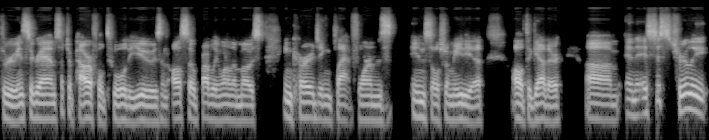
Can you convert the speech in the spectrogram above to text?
through Instagram, such a powerful tool to use, and also probably one of the most encouraging platforms in social media altogether. Um, and it's just truly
